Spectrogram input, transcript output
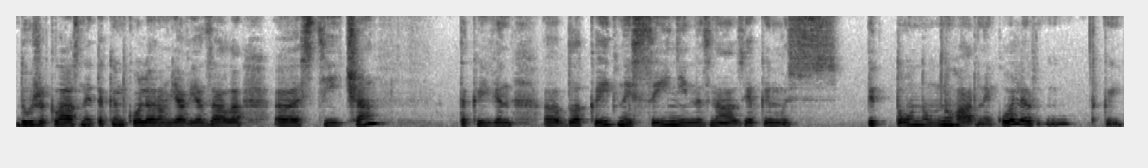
Дуже класний таким кольором я в'язала е, стіча. Такий він е, блакитний, синій, не знаю, з якимось підтоном. Ну, гарний колір, такий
